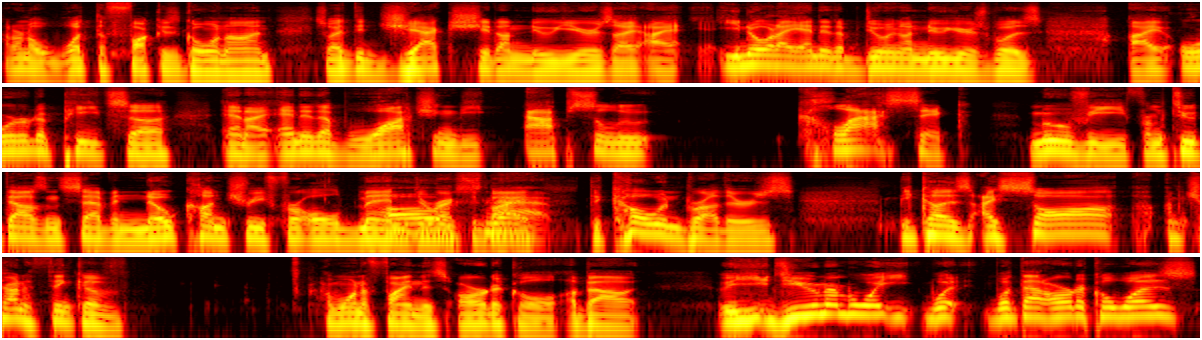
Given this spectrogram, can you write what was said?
I don't know what the fuck is going on. So I did jack shit on New Year's. I, I, you know what I ended up doing on New Year's was I ordered a pizza and I ended up watching the absolute classic movie from 2007, No Country for Old Men, Oh, directed by the Coen brothers, because I saw, I'm trying to think of, I want to find this article about. Do you remember what what what that article was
